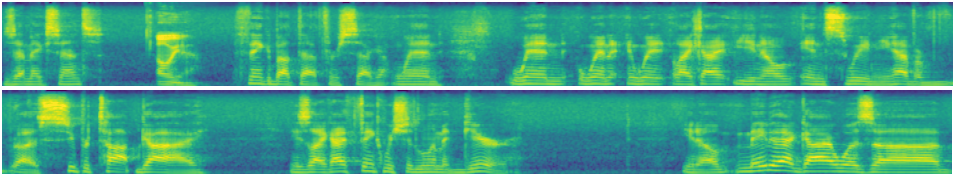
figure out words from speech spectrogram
Does that make sense? Oh yeah. think about that for a second. When, when, when, when, like I, you know, in Sweden, you have a, a super top guy. He's like, I think we should limit gear. You know, maybe that guy was, uh,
